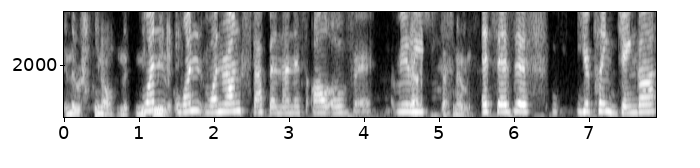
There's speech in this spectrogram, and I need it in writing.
in the you know the, the one community one one wrong step and then it's all over. Really, yes definitely it's as if you're playing Jenga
